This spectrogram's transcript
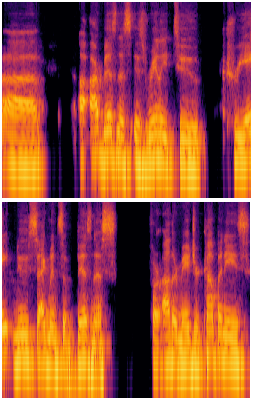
uh, our business is really to create new segments of business for other major companies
